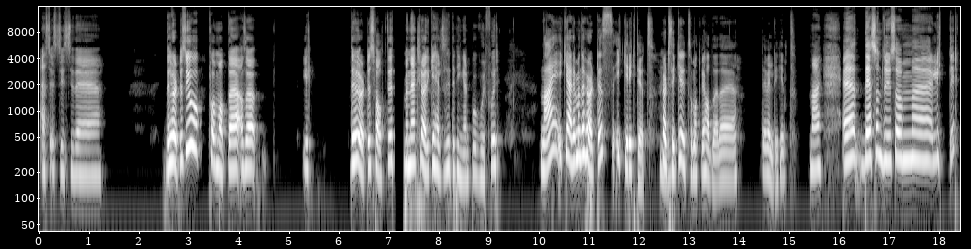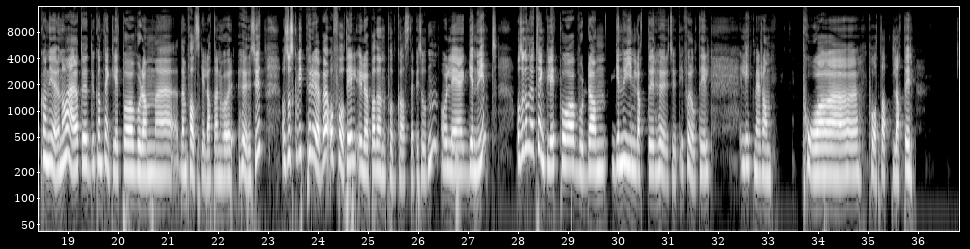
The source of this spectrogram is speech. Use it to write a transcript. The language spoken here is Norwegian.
jeg syns det Det hørtes jo på en måte Altså litt Det hørtes falskt ut, men jeg klarer ikke helt å sitte fingeren på hvorfor. Nei, ikke jeg heller, men det hørtes ikke riktig ut. Hørtes ikke ut som at vi hadde det, det veldig fint. Nei. Eh, det som du som eh, lytter kan gjøre nå, er at du, du kan tenke litt på hvordan eh, den falske latteren vår høres ut. Og så skal vi prøve å få til i løpet av denne podkastepisoden å le genuint. Og så kan du tenke litt på hvordan genuin latter høres ut i forhold til litt mer sånn på, påtatt latter.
